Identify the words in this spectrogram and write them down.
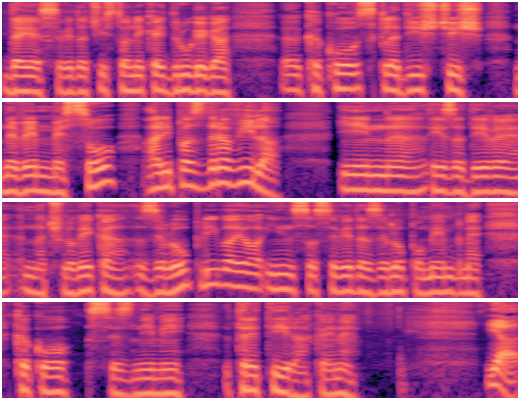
da je seveda čisto nekaj drugega, eh, kako skladiščiš, ne vem, meso ali pa zdravila. In eh, te zadeve na človeka zelo vplivajo in so seveda zelo pomembne, kako se z njimi tretira, kaj ne. Ja,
